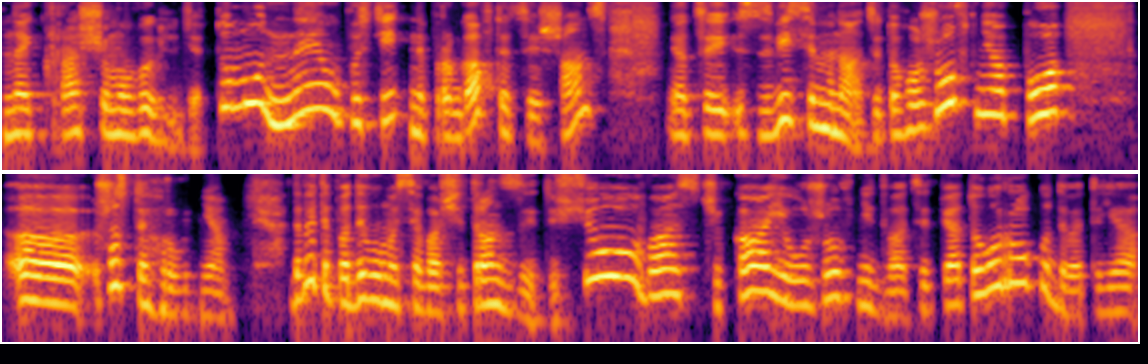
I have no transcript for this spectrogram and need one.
в найкращому вигляді. Тому не упустіть, не прогавте цей шанс. е, Цей з 18 жовтня по е, 6 грудня. Давайте подивимося ваші транзити. Що вас чекає у жовтні 25-го року? Давайте я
